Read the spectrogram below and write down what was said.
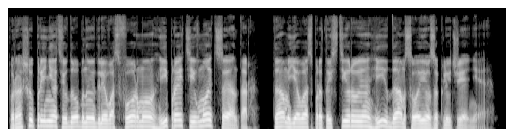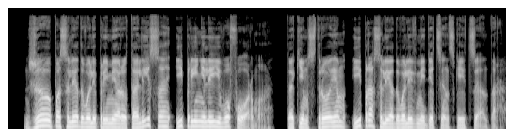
«Прошу принять удобную для вас форму и пройти в мой центр. Там я вас протестирую и дам свое заключение». Джо последовали примеру Талиса и приняли его форму. Таким строем и проследовали в медицинский центр.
